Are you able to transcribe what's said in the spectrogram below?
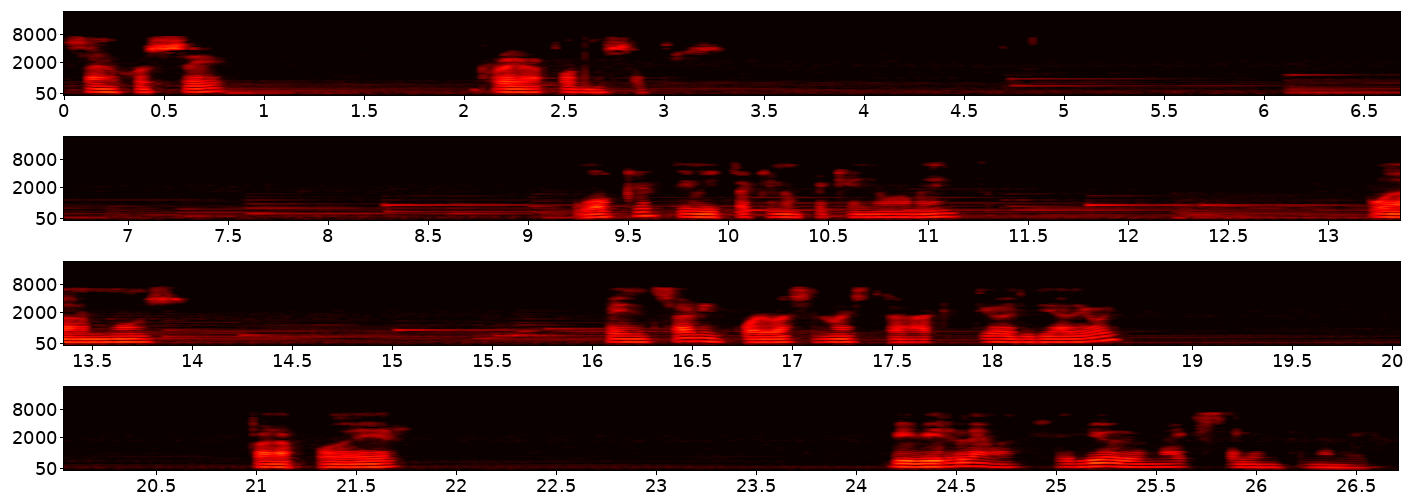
San José, ruega por nosotros. Walker te invito a que en un pequeño momento podamos pensar en cuál va a ser nuestra actividad del día de hoy para poder vivir el Evangelio de una excelente manera.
